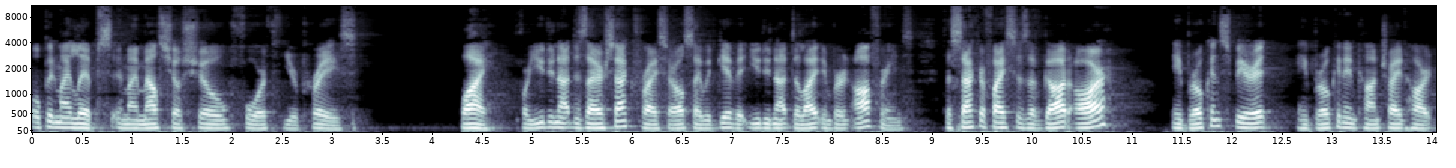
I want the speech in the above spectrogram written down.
open my lips, and my mouth shall show forth your praise. Why? For you do not desire sacrifice, or else I would give it. You do not delight in burnt offerings. The sacrifices of God are a broken spirit, a broken and contrite heart.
